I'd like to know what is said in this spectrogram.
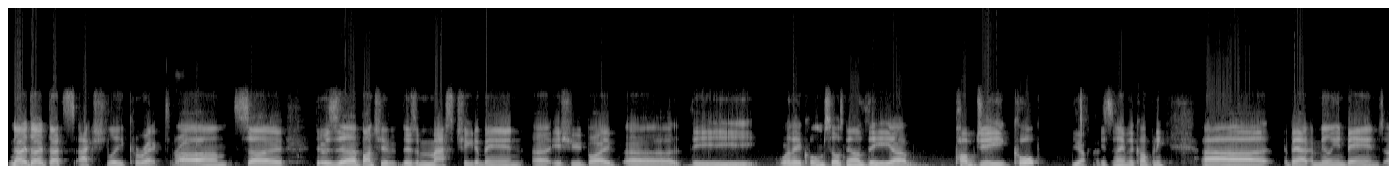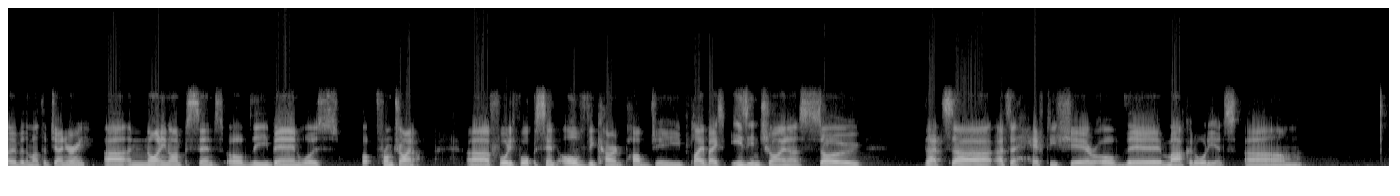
No, that, that's actually correct. Right. Um, so there was a bunch of there's a mass cheater ban uh, issued by uh, the what do they call themselves now? The um, PUBG Corp Yeah. is the name of the company. Uh, about a million bans over the month of January, uh, and 99% of the ban was uh, from China. Uh, 44% of the current PUBG player base is in China, so that's uh, that's a hefty share of their market audience. Um,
